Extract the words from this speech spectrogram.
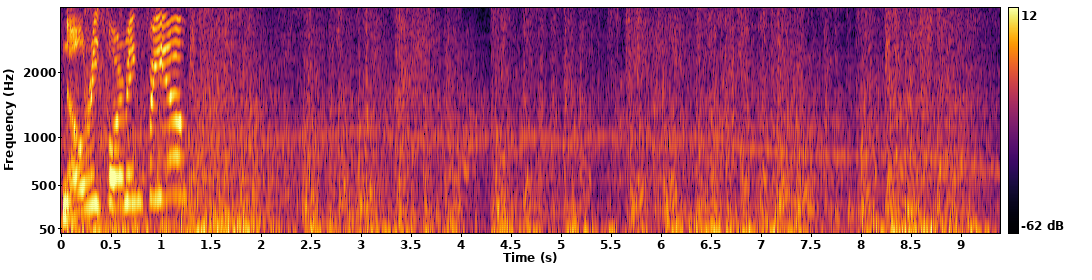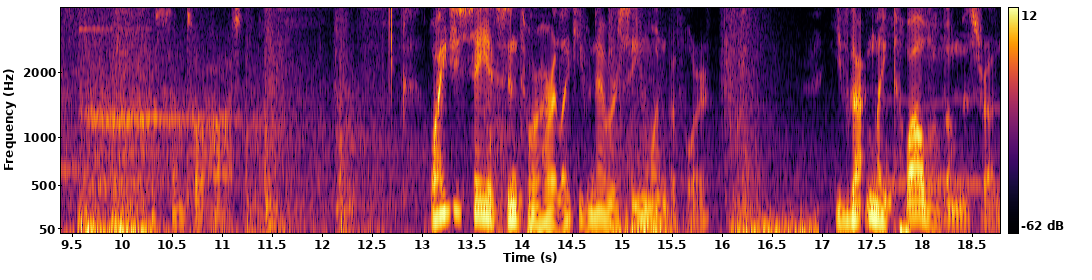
No reforming for you? The centaur heart. Why'd you say a centaur heart like you've never seen one before? You've gotten like 12 of them this run.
